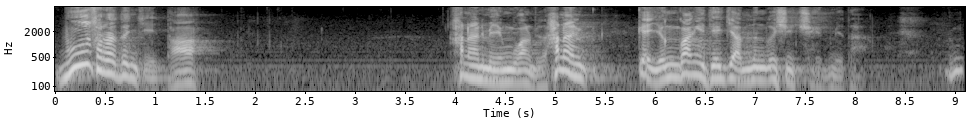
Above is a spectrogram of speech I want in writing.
무엇을 하든지 다 하나님의 위해서 하나님께 영광이 되지 않는 것이 죄입니다. 음?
